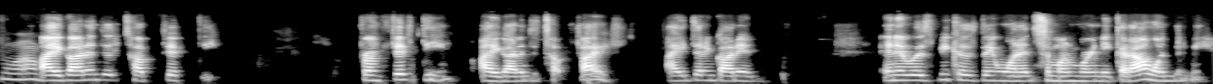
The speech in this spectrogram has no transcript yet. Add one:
Wow. I got into top 50. From 50, I got into top five. I didn't got in. And it was because they wanted someone more Nicaraguan than me.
